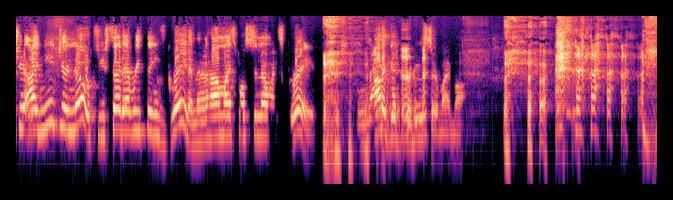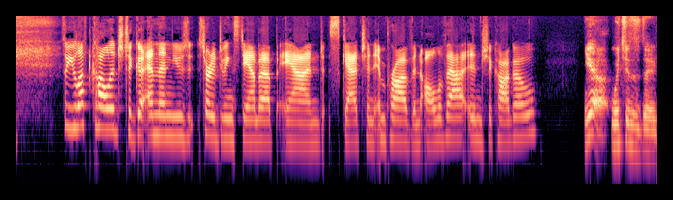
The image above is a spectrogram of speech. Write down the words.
She, I need your notes. You said everything's great. I mean, how am I supposed to know it's great? Not a good producer, my mom. So you left college to go, and then you started doing stand up and sketch and improv and all of that in Chicago. Yeah, which is a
